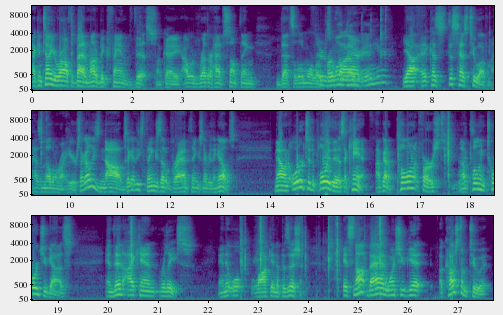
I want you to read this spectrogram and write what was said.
I can tell you right off the bat, I'm not a big fan of this. Okay, I would rather have something that's a little more low There's profile. one there in here. Yeah, because this has two of them. It has another one right here. So I got all these knobs. I got these things that'll grab things and everything else. Now, in order to deploy this, I can't. I've got to pull on it first. and I'm pulling towards you guys, and then I can release, and it will lock into position. It's not bad once you get accustomed to it,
